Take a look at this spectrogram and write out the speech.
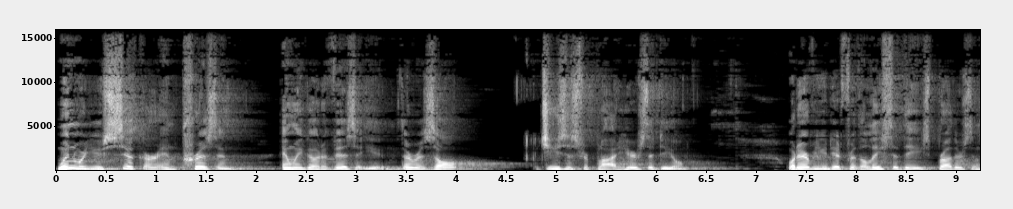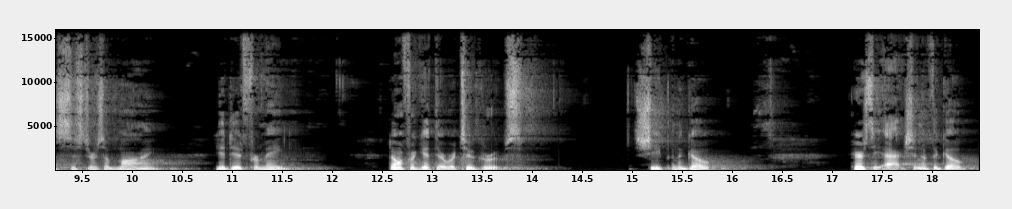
When were you sick or in prison and we go to visit you? The result, Jesus replied, here's the deal. Whatever you did for the least of these brothers and sisters of mine, you did for me. Don't forget there were two groups, sheep and a goat. Here's the action of the goat.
